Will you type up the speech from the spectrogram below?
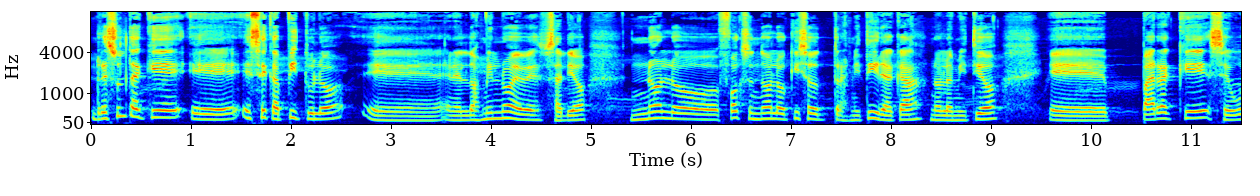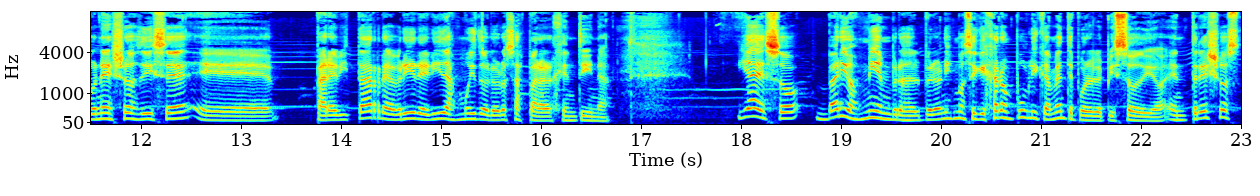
resulta que ese capítulo eh, en el 2009 salió, no lo, Fox no lo quiso transmitir acá, no lo emitió, eh, para que, según ellos, dice, eh, para evitar reabrir heridas muy dolorosas para Argentina. Y a eso, varios miembros del peronismo se quejaron públicamente por el episodio. Entre ellos,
